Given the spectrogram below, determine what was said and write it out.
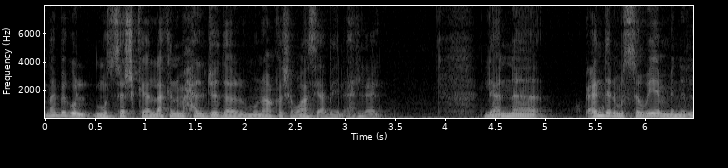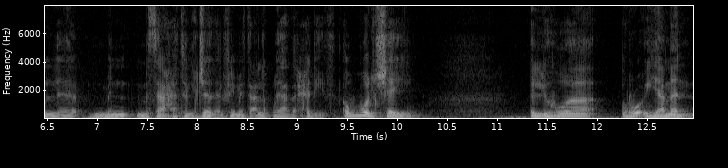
ما بيقول مستشكل لكن محل جدل ومناقشة واسعة بين أهل العلم. لأن عندنا مستويين من من مساحة الجدل فيما يتعلق بهذا الحديث. أول شيء اللي هو رؤيا من؟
